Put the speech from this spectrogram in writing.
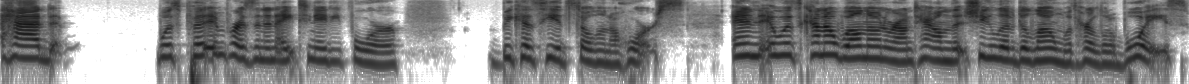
had was put in prison in 1884 because he had stolen a horse. And it was kind of well known around town that she lived alone with her little boys.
